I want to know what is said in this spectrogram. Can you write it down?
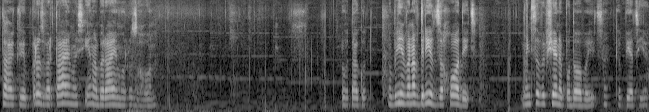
Так, розвертаємось і набираємо розгон. Отак от. Ну, блін, вона в дріфт заходить. Мені це взагалі не подобається. Капець як.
